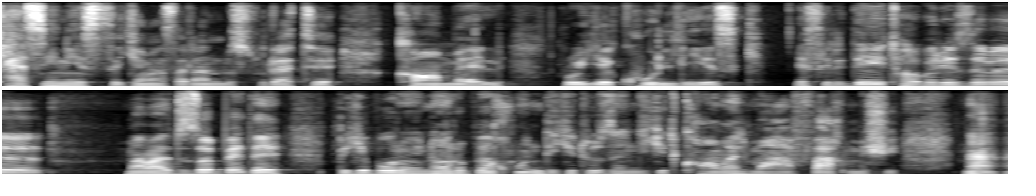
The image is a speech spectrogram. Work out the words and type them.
کسی نیست که مثلا به صورت کامل روی کولیسک یه سری دیتا بریزه به محمد رضا بده بگه برو اینا رو بخون دیگه تو زندگیت کامل موفق میشی. نه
